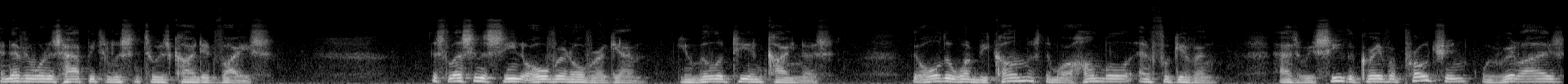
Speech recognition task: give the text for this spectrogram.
and everyone is happy to listen to his kind advice. This lesson is seen over and over again, humility and kindness. The older one becomes, the more humble and forgiving. As we see the grave approaching, we realize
